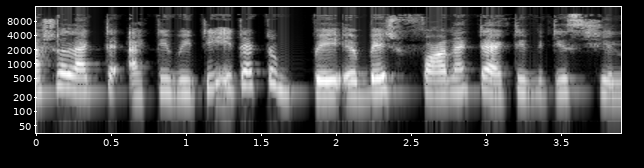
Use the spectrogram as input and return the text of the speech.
আসল একটা অ্যাক্টিভিটি এটা একটা বেশ ফান একটা অ্যাক্টিভিটিস ছিল।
